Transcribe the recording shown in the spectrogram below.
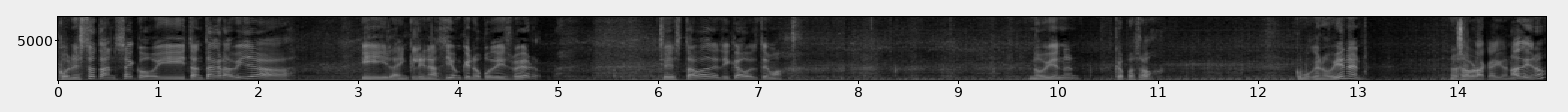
Con esto tan seco y tanta gravilla y la inclinación que no podéis ver, estaba delicado el tema. ¿No vienen? ¿Qué ha pasado? ¿Cómo que no vienen? No se habrá caído nadie, ¿no?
